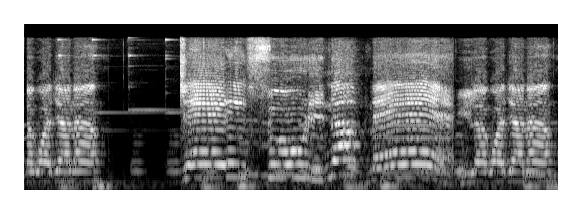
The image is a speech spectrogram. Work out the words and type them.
la Guayana. Sheriff Suriname y la Guayana.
